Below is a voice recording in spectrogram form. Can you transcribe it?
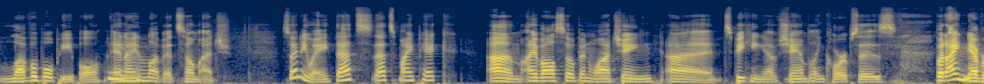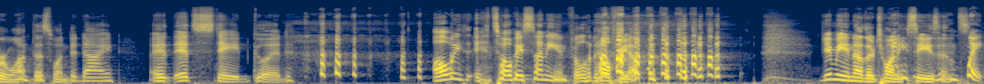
lovable people and I love it so much. So anyway, that's that's my pick. Um I've also been watching uh speaking of shambling corpses, but I never want this one to die. It it's stayed good. always it's always sunny in Philadelphia. Give me another 20 seasons. Wait,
